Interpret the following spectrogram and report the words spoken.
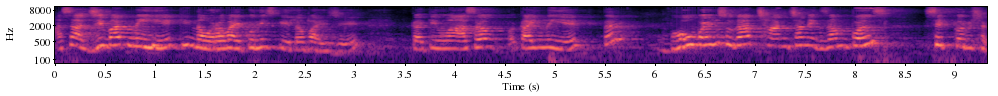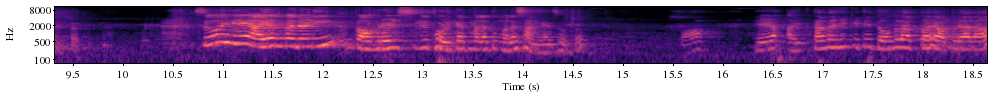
असं अजिबात नाहीये की नवरा बायकोनीच केलं पाहिजे का किंवा असं काही नाहीये. तर भाऊ बहीण सुद्धा छान छान एक्झाम्पल्स सेट करू शकतात. सो हे आयन मॅन आणि थोडक्यात मला तुम्हाला सांगायचं होतं. हे ऐकतानाही किती दम लागतोय आपल्याला.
